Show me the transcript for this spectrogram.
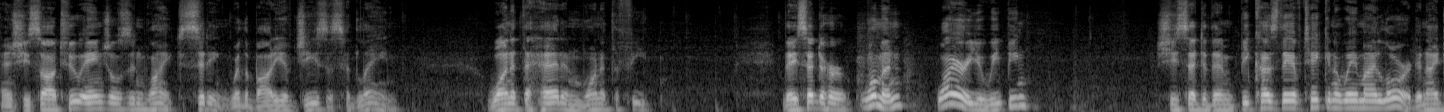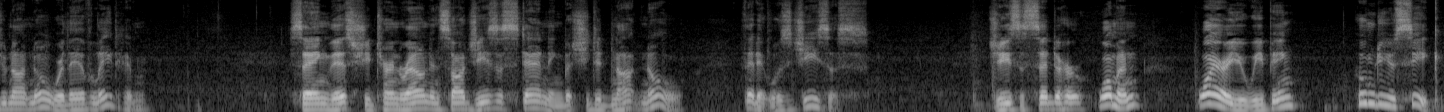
And she saw two angels in white sitting where the body of Jesus had lain, one at the head and one at the feet. They said to her, Woman, why are you weeping? She said to them, Because they have taken away my Lord, and I do not know where they have laid him. Saying this, she turned round and saw Jesus standing, but she did not know that it was Jesus. Jesus said to her, Woman, why are you weeping? Whom do you seek?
